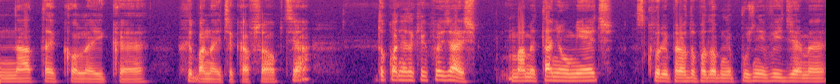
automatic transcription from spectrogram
na tę kolejkę chyba najciekawsza opcja. Dokładnie tak jak powiedziałeś, mamy tanią mieć, z której prawdopodobnie później wyjdziemy,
